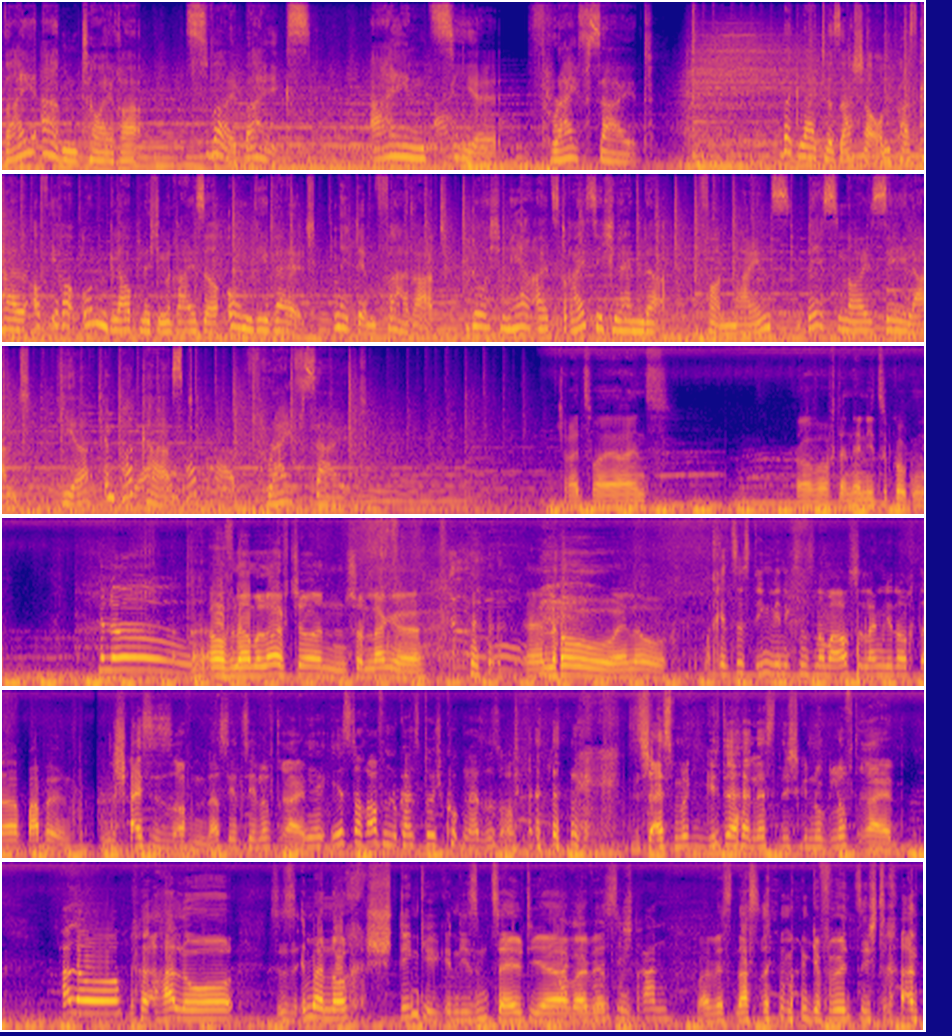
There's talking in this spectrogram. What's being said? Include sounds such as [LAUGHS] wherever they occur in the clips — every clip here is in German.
Zwei Abenteurer, zwei Bikes, ein Ziel, ThriveSide. Begleite Sascha und Pascal auf ihrer unglaublichen Reise um die Welt mit dem Fahrrad durch mehr als 30 Länder, von Mainz bis Neuseeland, hier im Podcast, ThriveSide. 3, 2, 1. Hör auf, auf dein Handy zu gucken. Hallo! Aufnahme läuft schon, schon lange. hello, hello. Mach jetzt das Ding wenigstens nochmal auf, solange wir doch da babbeln. Scheiße, ist es offen. Lass jetzt hier Luft rein. Hier ist doch offen, du kannst durchgucken, also ist offen. [LAUGHS] Das scheiß Mückengitter lässt nicht genug Luft rein. Hallo! [LAUGHS] Hallo. Es ist immer noch stinkig in diesem Zelt hier, Man weil wir gewöhnt es sich dran. weil wir es nass, [LAUGHS] man gewöhnt sich dran.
